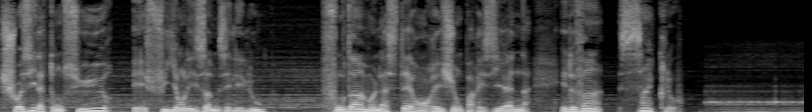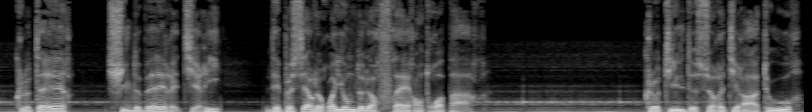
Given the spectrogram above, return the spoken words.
choisit la tonsure et, fuyant les hommes et les loups, fonda un monastère en région parisienne et devint Saint-Cloud. Clotaire, Childebert et Thierry dépecèrent le royaume de leurs frères en trois parts. Clotilde se retira à Tours,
